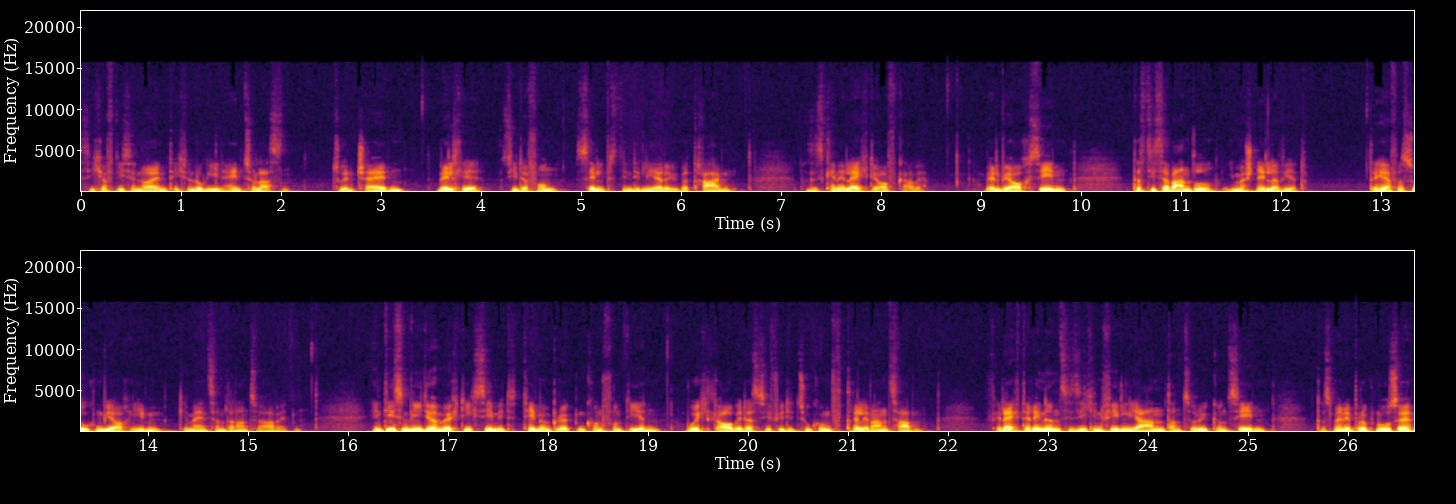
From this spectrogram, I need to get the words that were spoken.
sich auf diese neuen Technologien einzulassen, zu entscheiden, welche Sie davon selbst in die Lehre übertragen. Das ist keine leichte Aufgabe, weil wir auch sehen, dass dieser Wandel immer schneller wird. Daher versuchen wir auch eben gemeinsam daran zu arbeiten. In diesem Video möchte ich Sie mit Themenblöcken konfrontieren, wo ich glaube, dass sie für die Zukunft Relevanz haben. Vielleicht erinnern Sie sich in vielen Jahren dann zurück und sehen, dass meine Prognose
